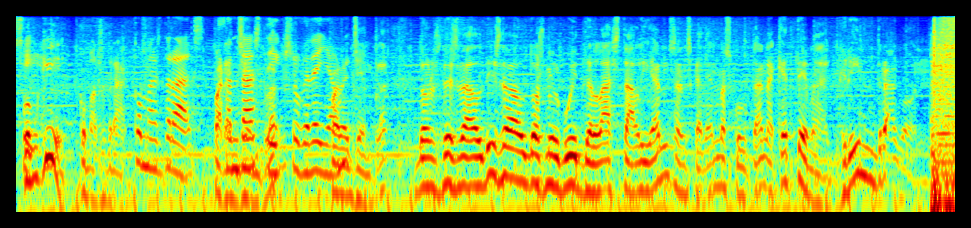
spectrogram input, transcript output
Sí. Com qui? Com els dracs. Com els dracs, Per fantàstics, exemple, el que dèiem. Per exemple. Doncs des del disc del 2008 de Last Alliance ens quedem escoltant aquest tema, Green Dragon. In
